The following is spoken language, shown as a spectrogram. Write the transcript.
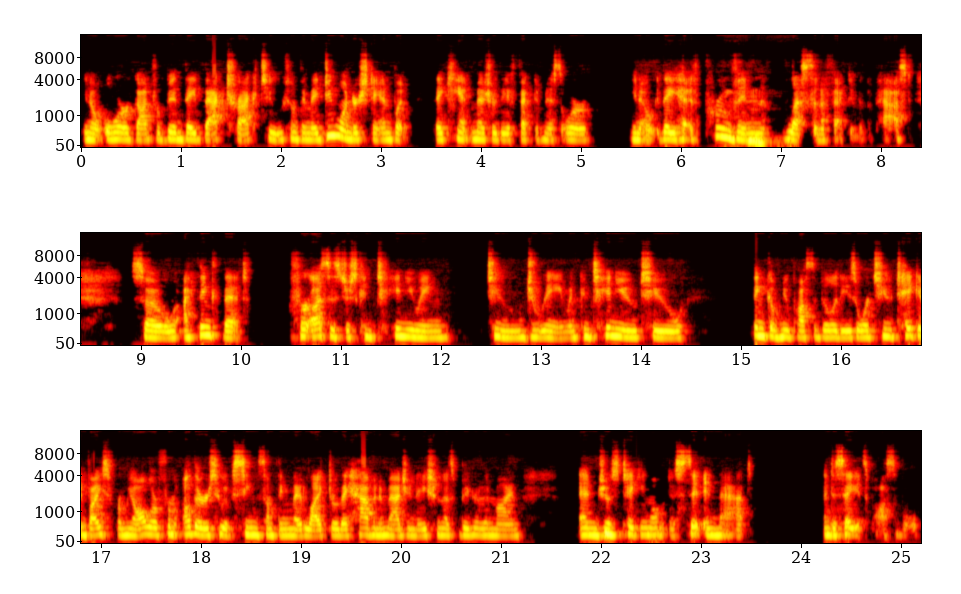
you know, or God forbid they backtrack to something they do understand, but they can't measure the effectiveness or, you know, they have proven hmm. less than effective in the past. So I think that for us is just continuing to dream and continue to think of new possibilities or to take advice from y'all or from others who have seen something they liked or they have an imagination that's bigger than mine and just mm-hmm. taking a moment to sit in that and to say it's possible.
